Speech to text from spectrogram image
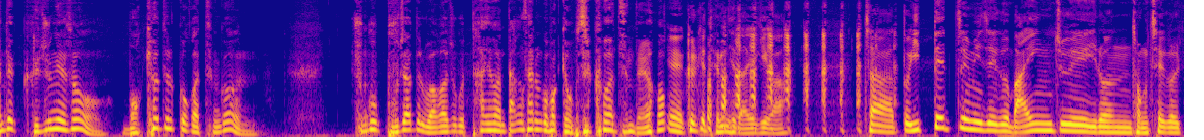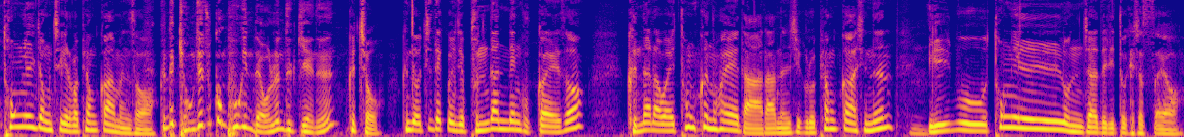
근데 그 중에서 먹혀들 것 같은 건 중국 부자들 와가지고 타이완 땅 사는 것밖에 없을 것 같은데요. 예, 그렇게 됩니다, 얘기가. 자, 또 이때쯤 이제 그 마잉주의 이런 정책을 통일 정책이라고 평가하면서. 근데 경제 주권 폭인데, 얼른 듣기에는? 그쵸. 근데 어찌됐건 이제 분단된 국가에서 그 나라와의 통큰 화해다라는 식으로 평가하시는 일부 통일론자들이 또 계셨어요.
